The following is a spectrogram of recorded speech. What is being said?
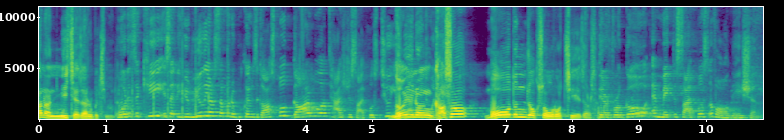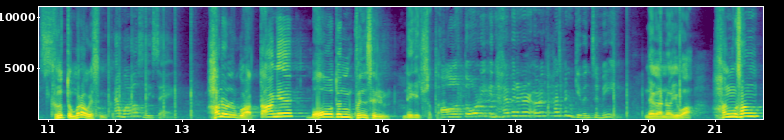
하나님이 제자를 붙입니다. What is the key is that if you really are someone who proclaims the gospel, God will attach disciples to you. 너희는 28. 가서 모든 족속으로 제자를 삼아. Therefore go and make disciples of all nations. 그것도 뭐라고 했습니까? And what else did he say? 하늘과 땅의 모든 권세를 내게 주셨다. All authority in heaven and on earth has been given to me, 내가 너희와 항상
